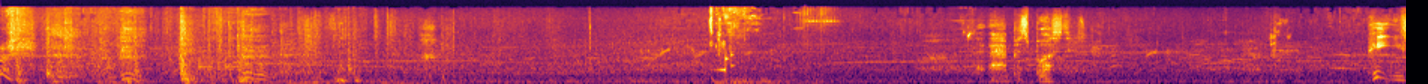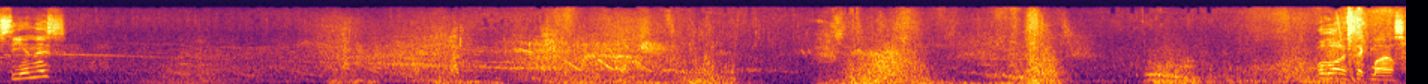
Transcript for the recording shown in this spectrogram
The app is busted. Pete, you seeing this? Hold on a sec, Miles.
